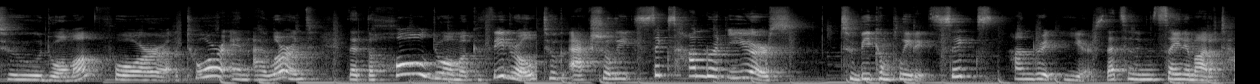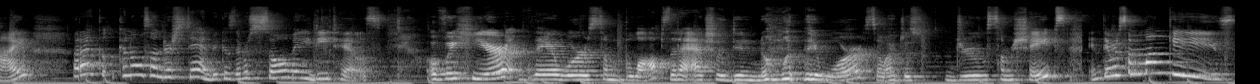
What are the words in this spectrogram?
to Duomo for a tour and I learned that the whole Duomo Cathedral took actually 600 years to be completed. Six 100 years. That's an insane amount of time, but I can also understand because there were so many details. Over here, there were some blobs that I actually didn't know what they were, so I just drew some shapes. And there were some monkeys!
